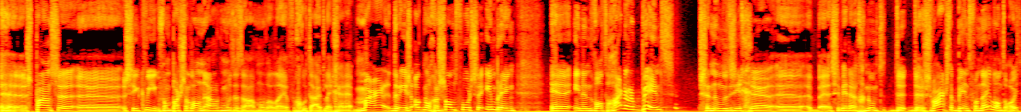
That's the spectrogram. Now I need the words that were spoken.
eh, Spaanse eh, circuit van Barcelona. Ik moet het allemaal wel even goed uitleggen. Maar er is ook nog een Zandvoortse inbreng eh, in een wat hardere band. Ze noemden zich, ze werden genoemd de, de zwaarste band van Nederland ooit.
